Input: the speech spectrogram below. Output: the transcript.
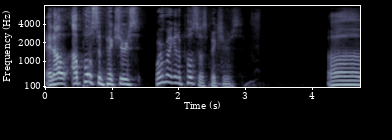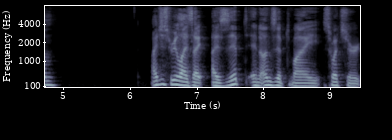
and I'll I'll post some pictures. Where am I gonna post those pictures? Um I just realized I, I zipped and unzipped my sweatshirt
